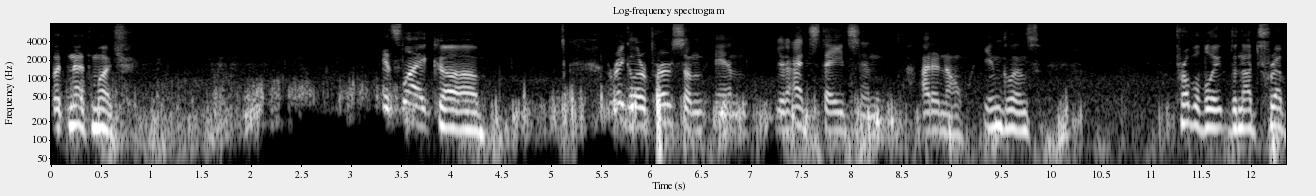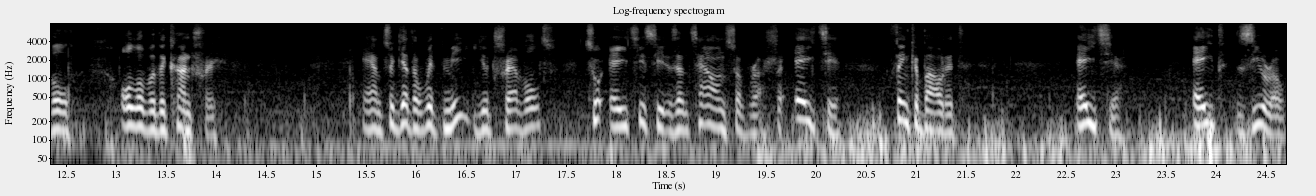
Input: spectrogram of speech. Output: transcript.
but not much. It's like a regular person in united states and i don't know england probably do not travel all over the country. And together with me you traveled to 80 cities and towns of russia. 80 think about it. 80 8 0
